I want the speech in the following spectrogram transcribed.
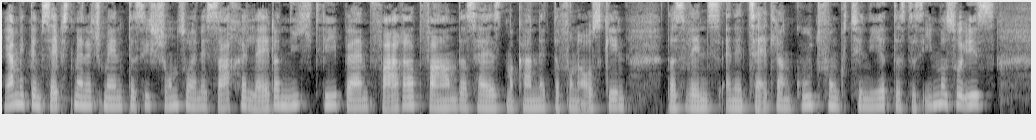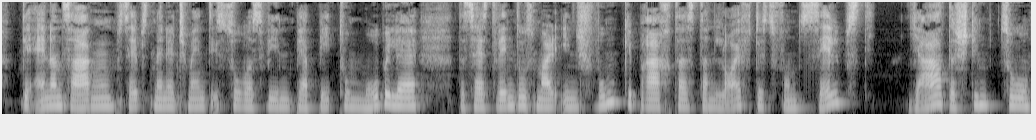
Ja, mit dem Selbstmanagement, das ist schon so eine Sache, leider nicht wie beim Fahrradfahren. Das heißt, man kann nicht davon ausgehen, dass wenn es eine Zeit lang gut funktioniert, dass das immer so ist. Die einen sagen, Selbstmanagement ist sowas wie ein Perpetuum mobile. Das heißt, wenn du es mal in Schwung gebracht hast, dann läuft es von selbst. Ja, das stimmt zu,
